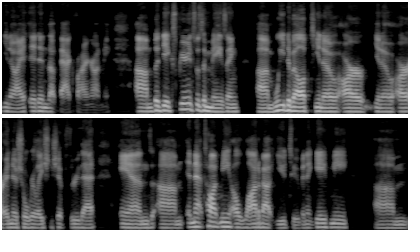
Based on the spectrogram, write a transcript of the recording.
you know I, it ended up backfiring on me um, but the experience was amazing um, we developed you know our you know our initial relationship through that and um, and that taught me a lot about youtube and it gave me um,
